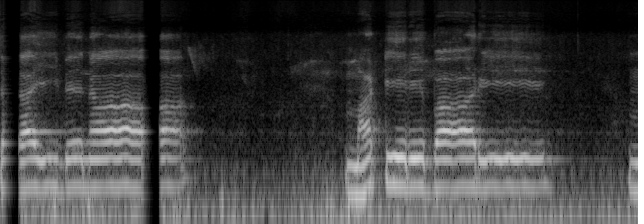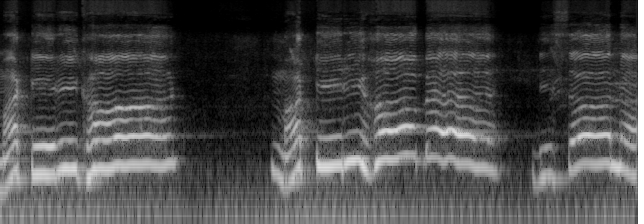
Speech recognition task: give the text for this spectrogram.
যাইবে না। মাটির বাড়ি, মাটির ঘর, মাটির হবে বিছানা।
